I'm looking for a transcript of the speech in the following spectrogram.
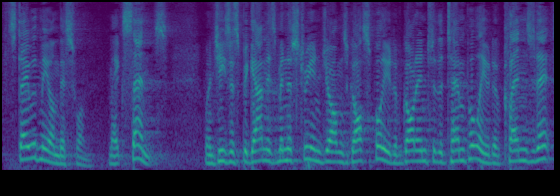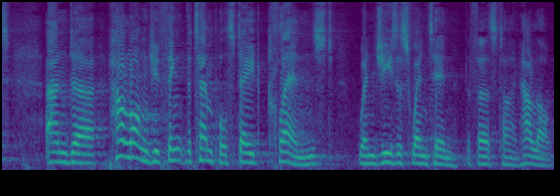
stay with me on this one. Makes sense. When Jesus began his ministry in John's Gospel, he'd have gone into the temple, he would have cleansed it. And uh, how long do you think the temple stayed cleansed when Jesus went in the first time? How long?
